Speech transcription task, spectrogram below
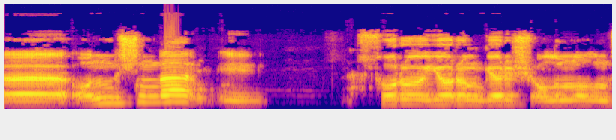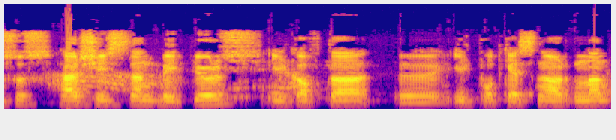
E, onun dışında e, soru, yorum, görüş, olumlu olumsuz her şeyi sizden bekliyoruz. İlk hafta, e, ilk podcast'ın ardından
